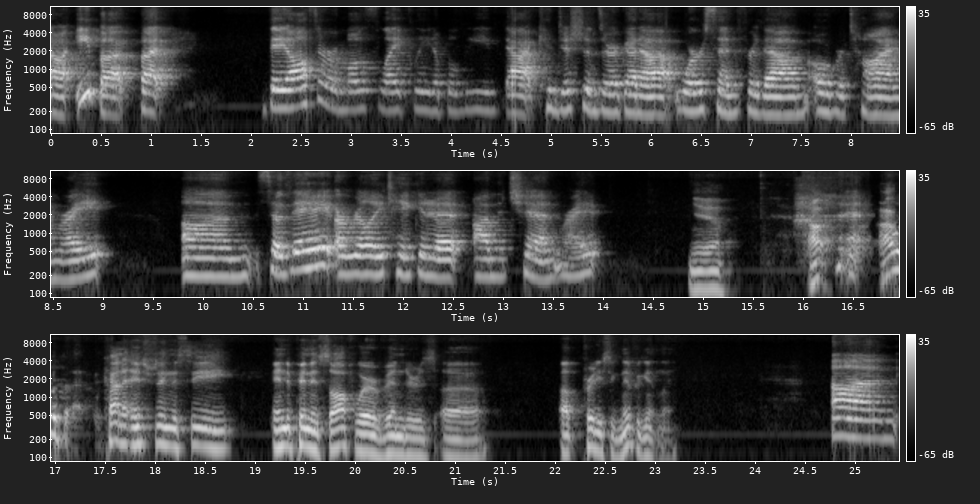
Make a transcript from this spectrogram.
uh, ebook, but they also are most likely to believe that conditions are going to worsen for them over time, right? Um, so they are really taking it on the chin, right? Yeah, I, I was kind of interesting to see independent software vendors uh, up pretty significantly. Um,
